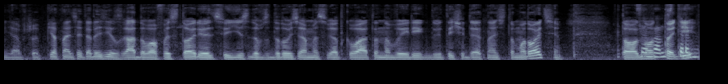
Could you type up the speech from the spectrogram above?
я вже 15 разів згадував історію цю, їздив з друзями святкувати новий рік у 2019 році. То Це ну в тоді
